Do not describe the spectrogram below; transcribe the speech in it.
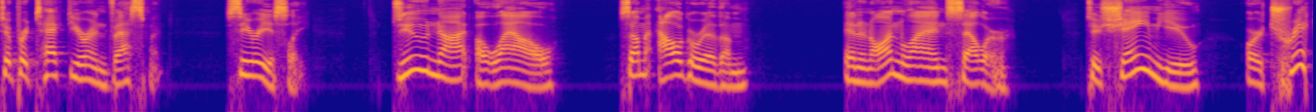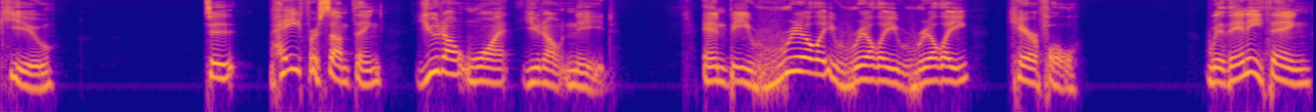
to protect your investment. Seriously, do not allow some algorithm in an online seller to shame you or trick you to pay for something you don't want, you don't need. And be really, really, really careful with anything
